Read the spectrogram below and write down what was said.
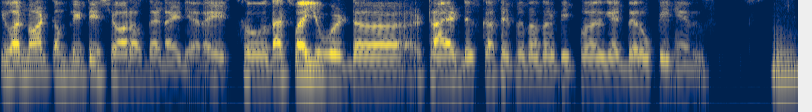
you are not completely sure of that idea right? So that's why you would uh, try and discuss it with other people get their opinions. Hmm.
